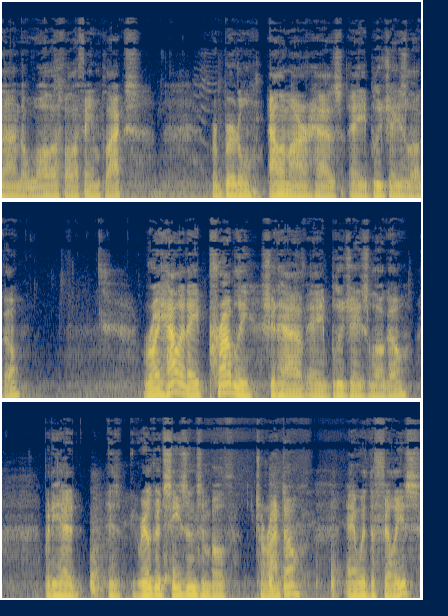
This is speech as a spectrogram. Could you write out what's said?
on the Wall of Hall of Fame plaques. Roberto Alomar has a Blue Jays logo. Roy Halladay probably should have a Blue Jays logo, but he had his real good seasons in both Toronto and with the Phillies.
